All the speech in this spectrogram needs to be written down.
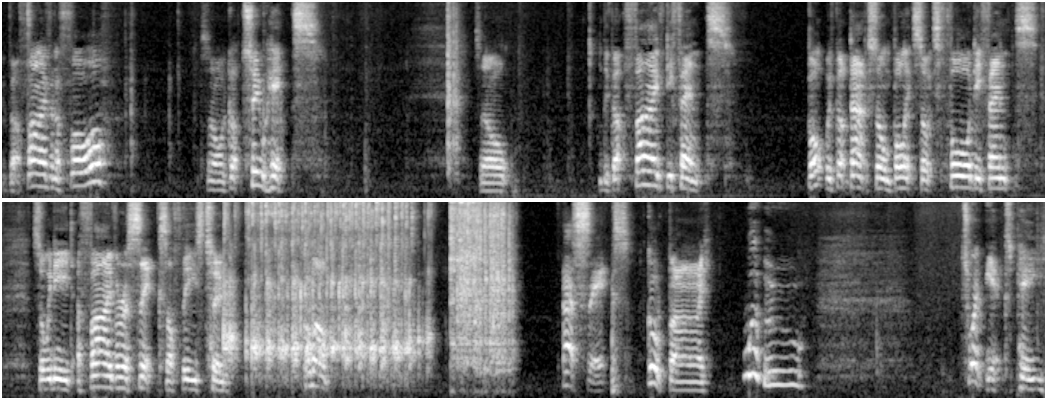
We've got a five and a four. So we've got two hits. So they've got five defence. But we've got Darkstone bullets, so it's four defence. So we need a five or a six off these two. Come on. That's six. Goodbye. Woohoo. 20 XP.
